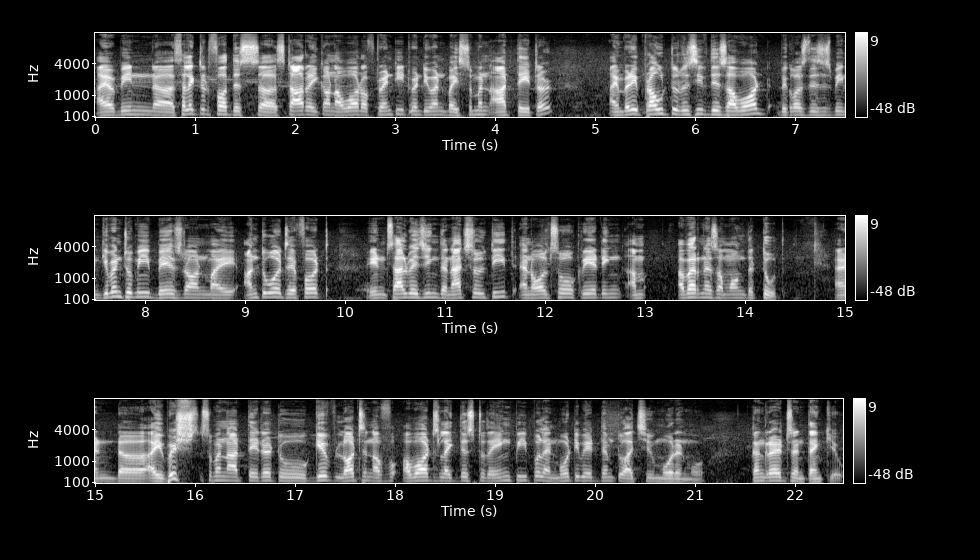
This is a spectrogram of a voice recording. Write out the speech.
I have been uh, selected for this uh, Star Icon Award of 2021 by Suman Art Theatre. I am very proud to receive this award because this has been given to me based on my untowards effort in salvaging the natural teeth and also creating um, awareness among the tooth. And uh, I wish Suman Art Theatre to give lots of awards like this to the young people and motivate them to achieve more and more. Congrats and thank you.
